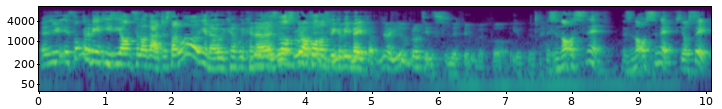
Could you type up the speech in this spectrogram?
And you, it's not going to be an easy answer like that. Just like, well, you know, we can we can. uh, there's lots of rabbanos we can be making. No, you've brought in sniffing before. This is not a sniff. This is not a sniff. So You'll see.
